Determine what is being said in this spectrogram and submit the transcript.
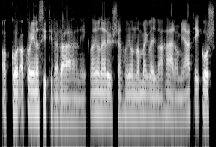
akkor, akkor én a City-re ráállnék. Nagyon erősen, hogy onnan meg legyen a három játékos,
